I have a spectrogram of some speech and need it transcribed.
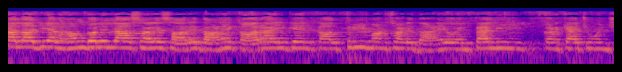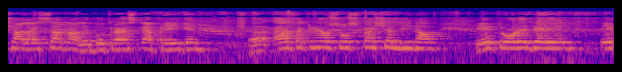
माशाल्लाह जी, अल्हम्दुलिल्लाह, साढ़े सारे दाने घर आई गए। कल त्री मन साढ़े दाने होए। पहली कनकै चू इंशाल्लाह इस तरह हाले दो त्रै स्टैप रेही गए ए तकने सो स्पेशल लीना ये त्रोड़े जेड़े ये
